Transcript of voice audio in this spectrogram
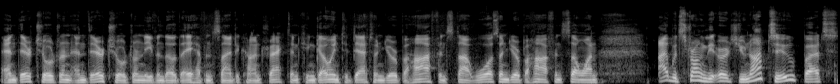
and their children and their children, even though they haven't signed a contract, and can go into debt on your behalf and start wars on your behalf and so on, I would strongly urge you not to, but,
